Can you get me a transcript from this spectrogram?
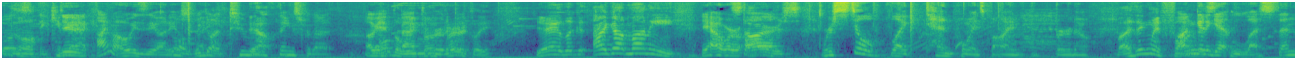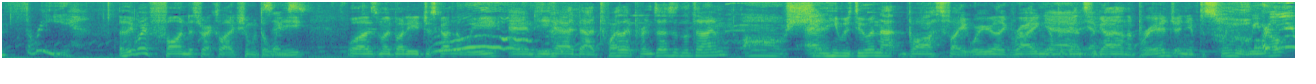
Oh. Came Dude, back. I'm always the audio. Oh, we got two Yeah. things for that. Okay, All the back to vertically. vertically. Yay! Look at I got money. Yeah, we're Stars. All, we're still like ten points behind Birdo. But I think my fondest. I'm gonna get less than three. I think my fondest recollection with the Six. Wii was my buddy just got the Wii and he had uh, Twilight Princess at the time, Oh shit! and he was doing that boss fight where you're like riding up Yeah, against the guy on the bridge and you have to swing the wii are you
